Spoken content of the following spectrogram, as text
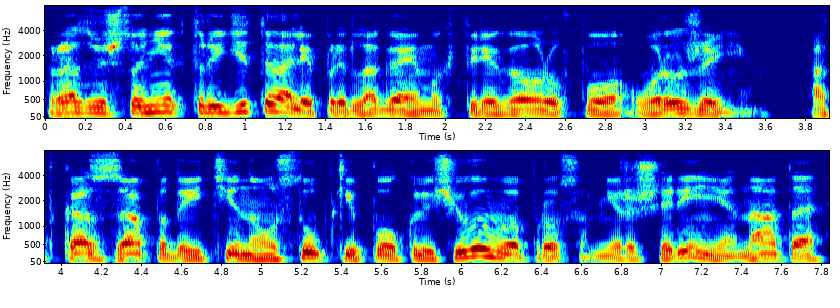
Разве что некоторые детали предлагаемых переговоров по вооружениям. Отказ Запада идти на уступки по ключевым вопросам, не расширение НАТО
